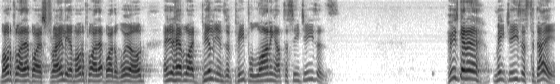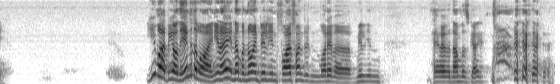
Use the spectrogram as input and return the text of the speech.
multiply that by Australia, multiply that by the world, and you'd have like billions of people lining up to see Jesus. Who's going to meet Jesus today? You might be on the end of the line, you know, number 9 billion, 500 and whatever million, however numbers go. but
